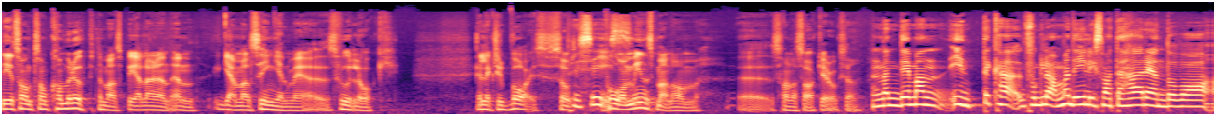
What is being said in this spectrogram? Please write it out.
Det är sånt som kommer upp när man spelar en, en gammal singel med Svullo och Electric Boys. Så Precis. påminns man om eh, sådana saker också. Men det man inte kan, får glömma det är liksom att det här ändå var...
